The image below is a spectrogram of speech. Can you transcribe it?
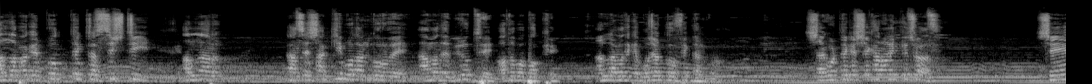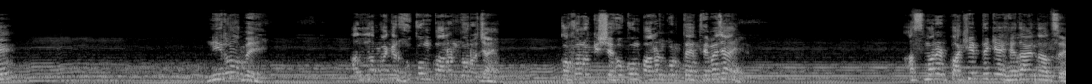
আল্লাহ পাকের প্রত্যেকটা সৃষ্টি আল্লাহর কাছে সাক্ষী প্রদান করবে আমাদের বিরুদ্ধে অথবা পক্ষে। আল্লাহ আমাদেরকে বোঝার তৌফিক দান করবে সাগর থেকে শেখার অনেক কিছু আছে। সে নীরবে আল্লাহ পাকের হুকুম পালন করা যায়। কখনো কি সে হুকুম পালন করতে থেমে যায়? আসমানের পাখির থেকে হেদায়ত আছে।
